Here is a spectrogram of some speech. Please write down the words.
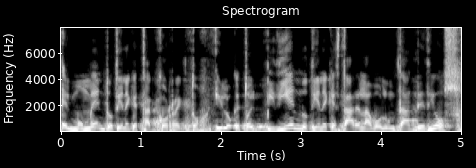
El momento tiene que estar correcto. Y lo que estoy pidiendo tiene que estar en la voluntad de Dios.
